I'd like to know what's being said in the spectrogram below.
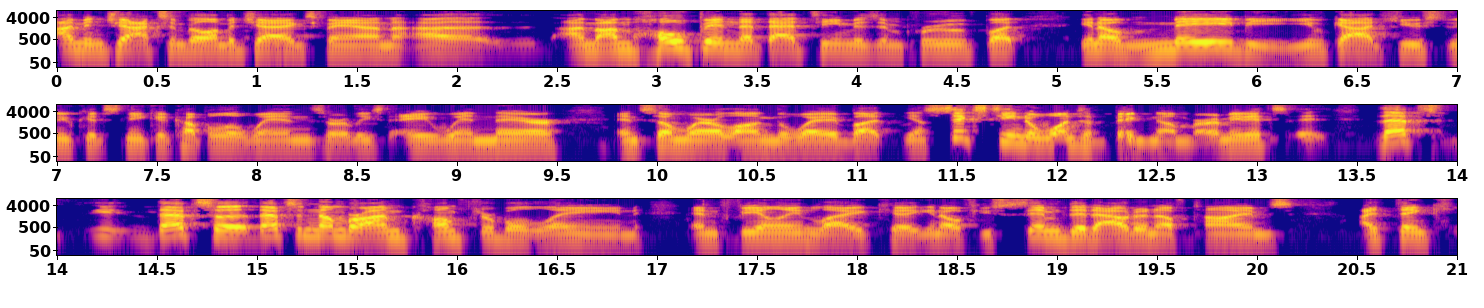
I'm in Jacksonville. I'm a Jags fan. Uh, I'm I'm hoping that that team is improved, but you know maybe you've got Houston who could sneak a couple of wins or at least a win there and somewhere along the way. But you know, 16 to one's a big number. I mean, it's it, that's that's a that's a number I'm comfortable laying and feeling like uh, you know if you simmed it out enough times. I think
